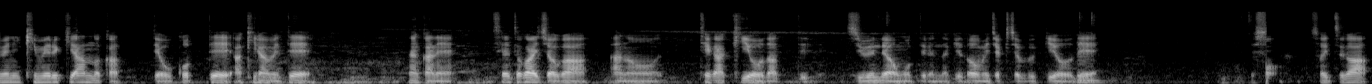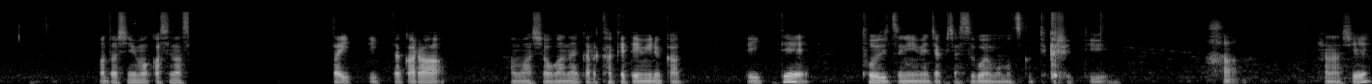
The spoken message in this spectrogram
面目に決める気あんのかって怒って諦めて、なんかね、生徒会長が、あの、手が器用だって自分では思ってるんだけど、めちゃくちゃ不器用で、そそいつが、私に任せなさいって言ったから、あまあしょうがないからかけてみるかって言って、当日にめちゃくちゃすごいものを作ってくるっていう。は話？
